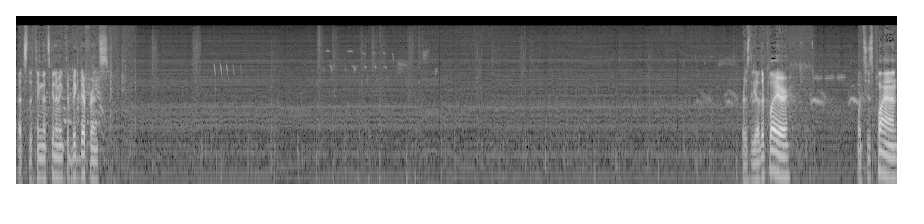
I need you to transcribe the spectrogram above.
That's the thing that's going to make the big difference. Where's the other player? What's his plan?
